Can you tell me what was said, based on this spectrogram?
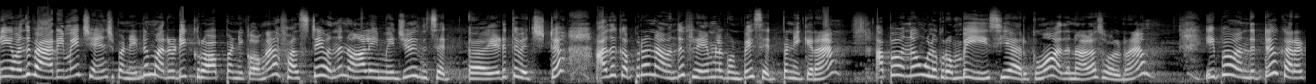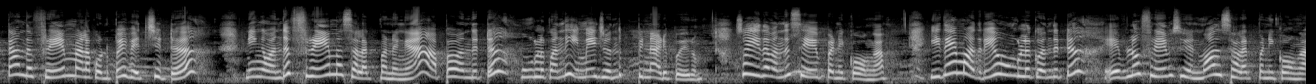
நீங்கள் வந்து வேறு இமேஜ் சேஞ்ச் பண்ணிவிட்டு மறுபடியும் க்ராப் பண்ணிக்கோங்க. நான் ஃபஸ்ட்டே வந்து நாலு இமேஜையும் இது செட் எடுத்து வச்சுட்டு அதுக்கப்புறம் நான் வந்து ஃப்ரேமில் கொண்டு போய் செட் பண்ணிக்கிறேன். அப்போ வந்து உங்களுக்கு ரொம்ப ஈஸியாக இருக்கும். அதனால் சொல்கிறேன் இப்போ வந்துட்டு கரெக்டாக அந்த ஃப்ரேம் மேலே கொண்டு போய் வச்சுட்டு நீங்கள் வந்து ஃப்ரேமை செலக்ட் பண்ணுங்கள் அப்போ வந்துட்டு உங்களுக்கு வந்து இமேஜ் வந்து பின்னாடி போயிடும் ஸோ இதை வந்து சேவ் பண்ணிக்கோங்க. இதே மாதிரியே உங்களுக்கு வந்துட்டு எவ்வளோ ஃப்ரேம்ஸ் வேணுமோ அதை செலக்ட் பண்ணிக்கோங்க.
